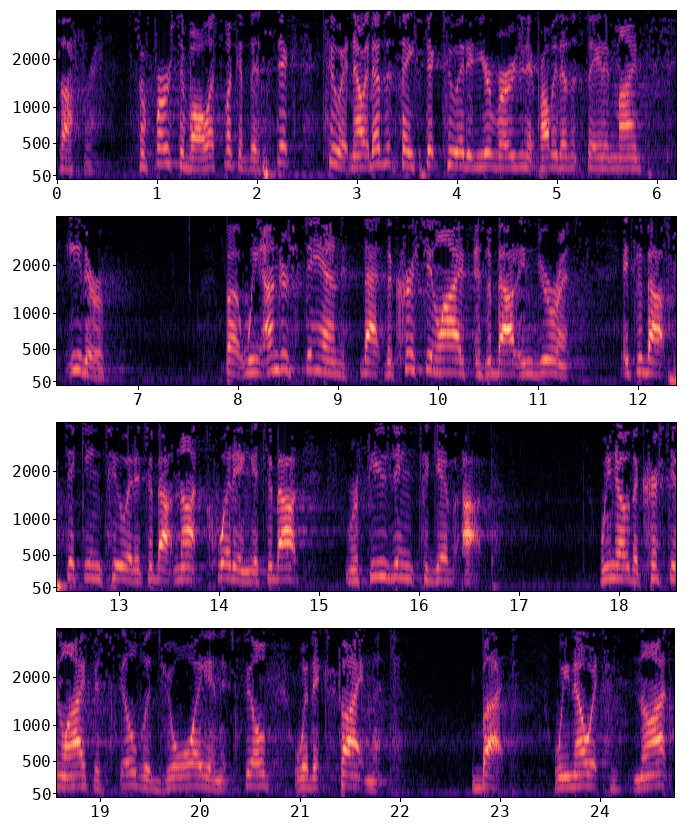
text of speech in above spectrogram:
suffering. So first of all, let's look at this. Stick to it. Now it doesn't say stick to it in your version. It probably doesn't say it in mine either. But we understand that the Christian life is about endurance. It's about sticking to it. It's about not quitting. It's about refusing to give up. We know the Christian life is filled with joy and it's filled with excitement. But we know it's not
